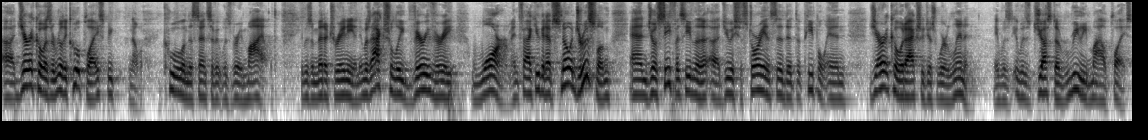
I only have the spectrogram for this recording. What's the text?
Uh, Jericho is a really cool place. Be- no, cool in the sense of it was very mild. It was a Mediterranean. It was actually very, very warm. In fact, you could have snow in Jerusalem, and Josephus, even a Jewish historian, said that the people in Jericho would actually just wear linen. It was, it was just a really mild place.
